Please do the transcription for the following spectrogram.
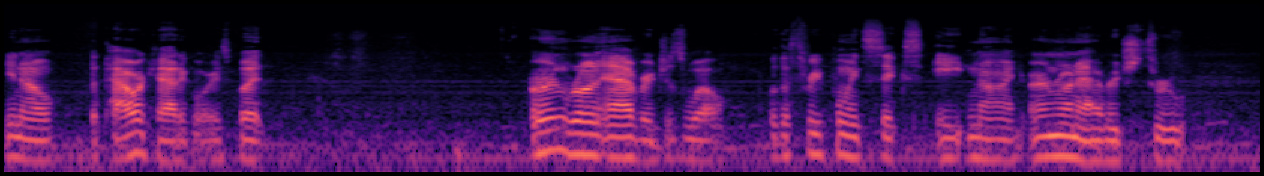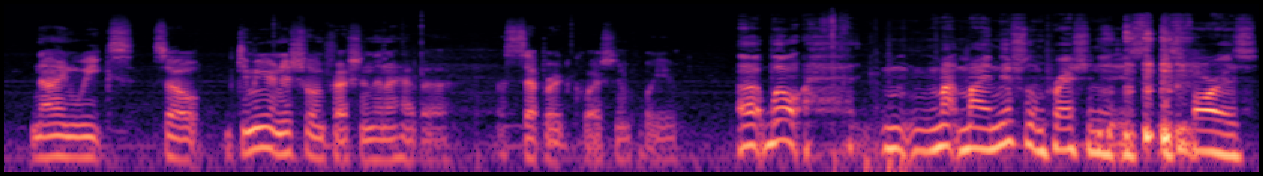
you know, the power categories, but earned run average as well, with a 3.689 earned run average through nine weeks. So, give me your initial impression, then I have a, a separate question for you. Uh, well, my, my initial impression is as far as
